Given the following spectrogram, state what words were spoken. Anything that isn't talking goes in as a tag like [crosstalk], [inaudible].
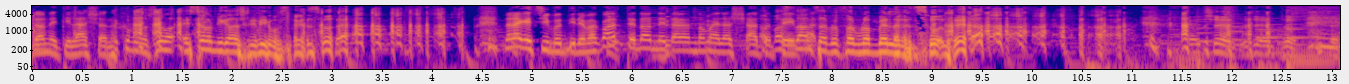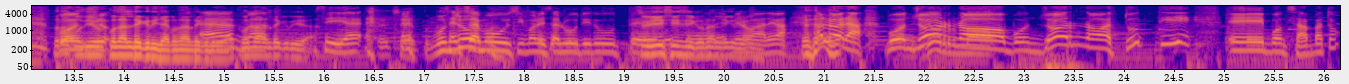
donne ti lasciano. E, come solo, e non mica la scrivevo sta canzone. [laughs] non è che si può dire, ma quante donne ti hanno mai lasciato a te? Abbastanza per fare una bella canzone. [laughs] Eh, certo, certo. Però Buongio... con allegria, con allegria, eh, con ma... allegria. Sì, eh. eh certo. Senza musimo le saluti tutte. Sì, sì, sì, con allegria. Male, allora, [laughs] buongiorno, buongiorno a tutti e buon sabato.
